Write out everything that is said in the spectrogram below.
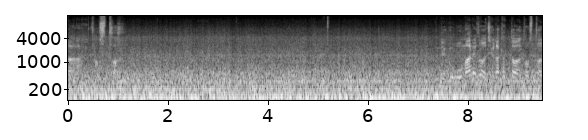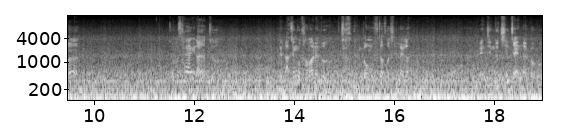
아, 더스터. 근데 그 오만에서 제가 탔던 더스터는 좀 사양이 낮았죠. 근데 낮은 거 감안해도 참 너무 후져서 실내가. 엔진도 진짜 옛날 거고.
